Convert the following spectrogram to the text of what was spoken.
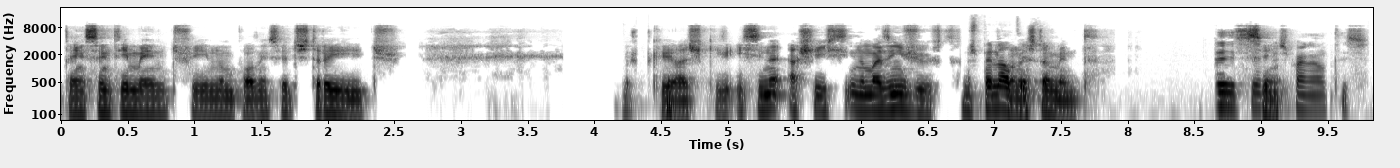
têm sentimentos e não podem ser distraídos. Porque acho que isso ainda, acho isso ainda mais injusto. Nos penaltis. Honestamente. Sim, sim, nos penaltis.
